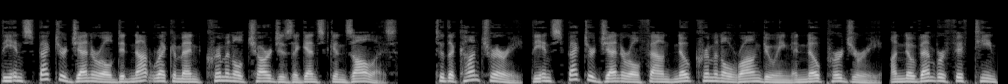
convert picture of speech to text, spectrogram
The Inspector General did not recommend criminal charges against Gonzales. To the contrary, the Inspector General found no criminal wrongdoing and no perjury. On November 15,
